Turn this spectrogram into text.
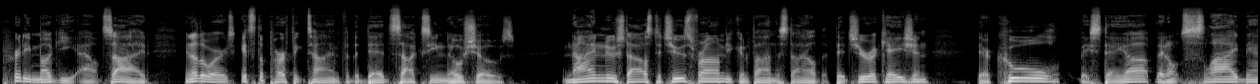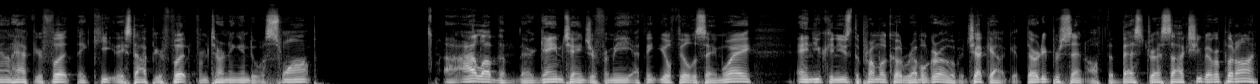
pretty muggy outside. In other words, it's the perfect time for the Dead Soxy no shows. Nine new styles to choose from. You can find the style that fits your occasion. They're cool. They stay up. They don't slide down half your foot. They keep they stop your foot from turning into a swamp. Uh, I love them. They're a game changer for me. I think you'll feel the same way. And you can use the promo code Rebel Grove at checkout. Get 30% off the best dress socks you've ever put on.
